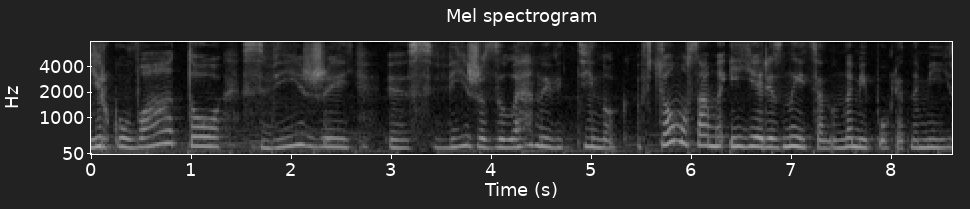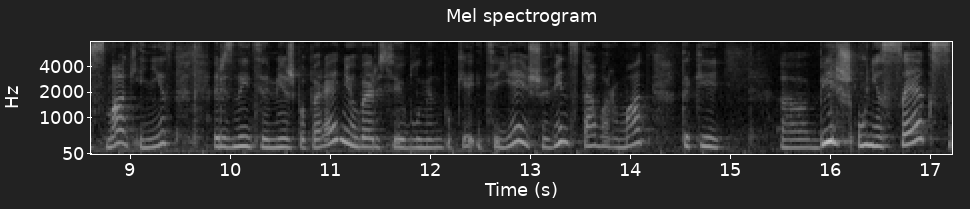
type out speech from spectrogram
гіркувато, свіжий, свіжо-зелений відтінок. В цьому саме і є різниця, ну, на мій погляд, на мій смак і ніс, різниця між попередньою версією Blooming і цією, що він став аромат такий. е, Більш унісекс,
